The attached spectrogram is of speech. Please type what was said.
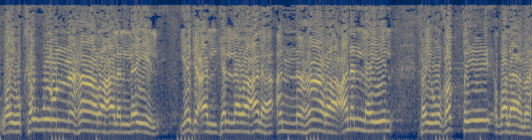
ويكور النهار على الليل يجعل جل وعلا النهار على الليل فيغطي ظلامه.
